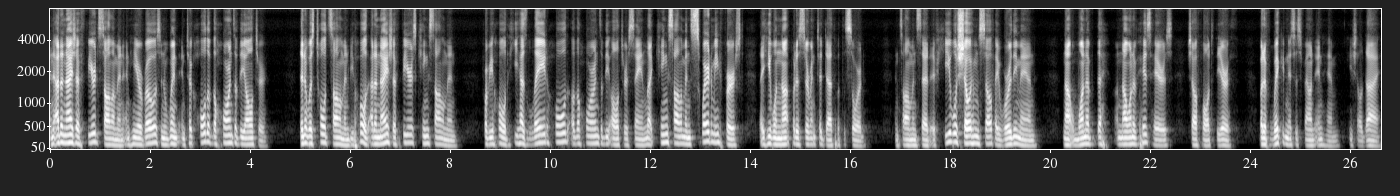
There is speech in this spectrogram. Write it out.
And Adonijah feared Solomon, and he arose and went and took hold of the horns of the altar. Then it was told Solomon, Behold, Adonijah fears King Solomon. For behold, he has laid hold of the horns of the altar, saying, Let King Solomon swear to me first that he will not put his servant to death with the sword. And Solomon said, If he will show himself a worthy man, not one of, the, not one of his hairs shall fall to the earth. But if wickedness is found in him, he shall die.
